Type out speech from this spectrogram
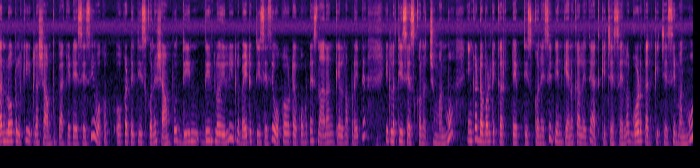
దాని లోపలికి ఇట్లా షాంపూ ప్యాకెట్ వేసేసి ఒక ఒకటి తీసుకొని షాంపూ దీని దీంట్లో వెళ్ళి ఇట్లా బయటకు తీసేసి ఒక్కొక్కటి ఒక్కొక్కటే స్నానానికి వెళ్ళినప్పుడు అయితే ఇట్లా తీసేసుకొనొచ్చు మనము. ఇంకా డబల్ టిక్కర్ టేప్ తీసుకొనేసి దీనికి వెనకాలైతే అతికిచ్చేసేలా గోడకు అతికిచ్చేసి మనము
